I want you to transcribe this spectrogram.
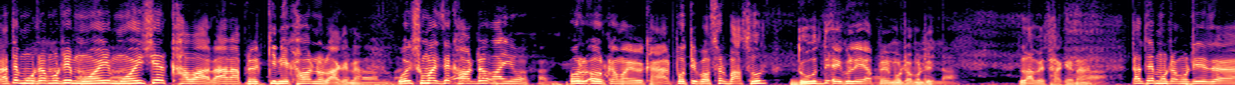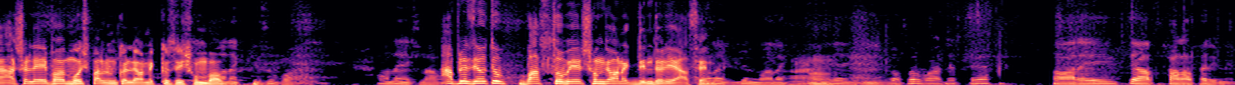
তাতে মোটামুটি মই মহিষের খাবার আর আপনার কিনে খাওয়ানো লাগে না। ওই সময় যে খাবারটা ওর ওর কামাই ওই খায়। আর প্রতি বছর বাছুর দুধ এগুলি আপনার মোটামুটি লাভ। থাকে না। হ্যাঁ, তাতে মোটামুটি আসলে এইভাবে মোষ পালন করলে অনেক কিছুই সম্ভব। অনেক কিছু অনেক লাভ। আপনি যেহেতু বাস্তবের সঙ্গে অনেক দিন ধরে আছেন। অনেক দিন মানে হ্যাঁ। বিশ বছর বয়সের আর এই ছাড়াছাড়ি নেই।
